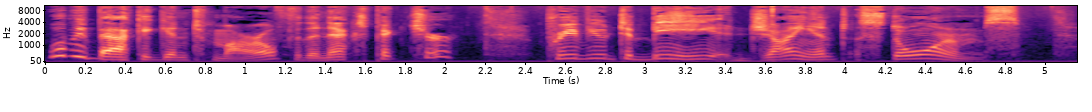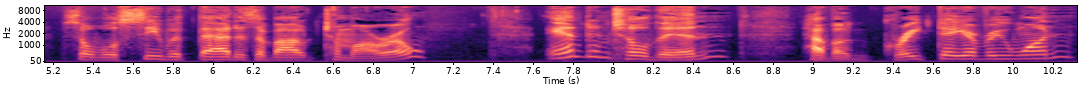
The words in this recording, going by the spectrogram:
We'll be back again tomorrow for the next picture previewed to be giant storms. So we'll see what that is about tomorrow. And until then, have a great day, everyone,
